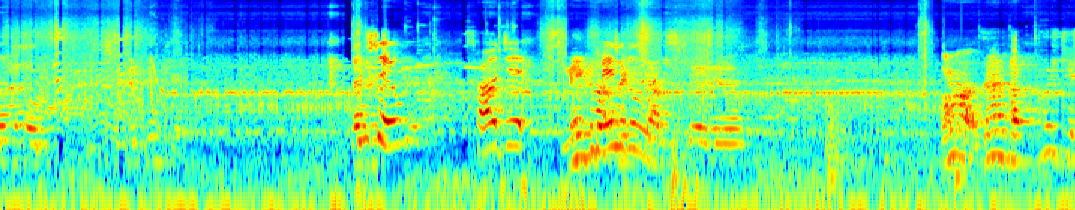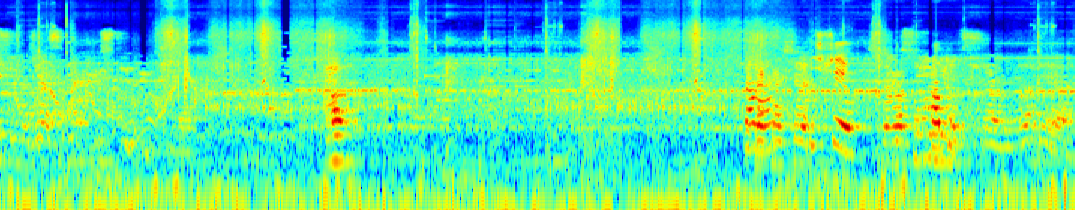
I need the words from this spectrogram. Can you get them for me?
bana doğru. Kimse yok. Sadece Mangle var. Ama zaten dakika 3 yaşında aslında istiyorum. Bak tamam. Arkadaşlar, Hiçbir şey yok. sana sormuyoruz şu an var ya.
